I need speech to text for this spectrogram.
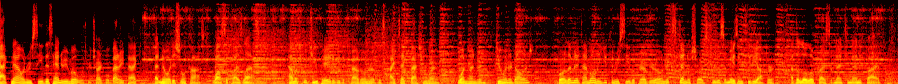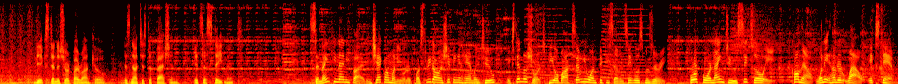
Act now and receive this handy remote with rechargeable battery pack at no additional cost while supplies last. How much would you pay to be the proud owner of this high-tech fashion wear? $100? $200? For a limited time only, you can receive a pair of your own X-TENDO shorts through this amazing TV offer at the low, low price of $19.95. The X-TENDO short by Ronco is not just a fashion, it's a statement. Send 19.95 and check on money order plus $3 shipping and handling to X-TENDO Shorts, P.O. Box 7157, St. Louis, Missouri 4492608. Call now 1 800 WOW EXTEND.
